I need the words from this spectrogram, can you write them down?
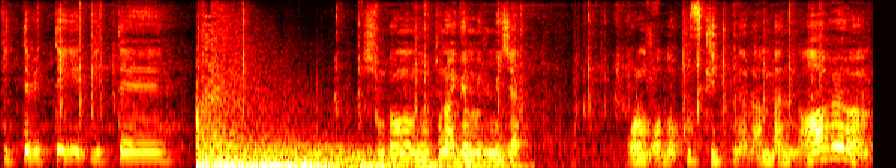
Gitti bitti gi- gitti. Şimdi onun lootuna gömülmeyeceğim. Oğlum o 9 kit ne lan ben ne yapıyorum?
